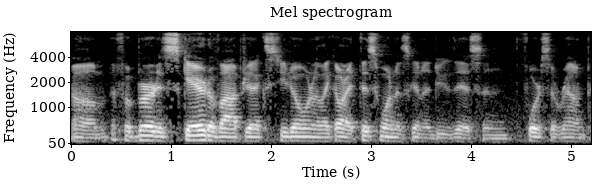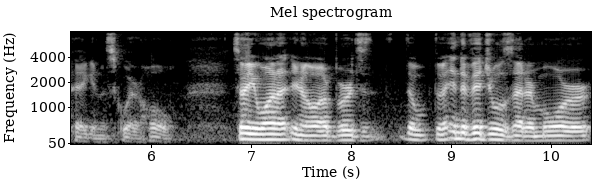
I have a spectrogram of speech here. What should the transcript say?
Um, if a bird is scared of objects, you don't want to like, all right, this one is going to do this and force a round peg in a square hole. So you want to, you know, our birds, the the individuals that are more,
